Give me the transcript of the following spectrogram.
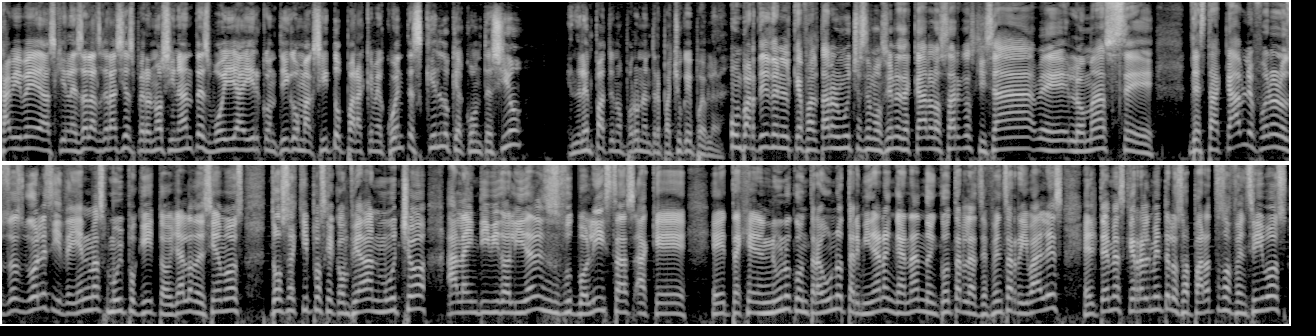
Javi Veas, quien les da las gracias, pero no sin antes, voy a ir contigo, Maxito, para que me cuentes qué es lo que aconteció en el empate uno por uno entre Pachuca y Puebla. Un partido en el que faltaron muchas emociones de Carlos Argos. Quizá eh, lo más eh, destacable fueron los dos goles y de en más muy poquito. Ya lo decíamos, dos equipos que confiaban mucho a la individualidad de sus futbolistas, a que eh, en uno contra uno terminaran ganando en contra de las defensas rivales. El tema es que realmente los aparatos ofensivos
